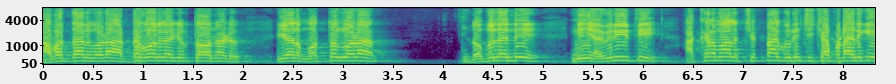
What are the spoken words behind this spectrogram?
అబద్ధాలు కూడా అడ్డగోలుగా చెప్తా ఉన్నాడు. ఇవాళ మొత్తం కూడా డబ్బులన్నీ నీ అవినీతి అక్రమాల చిట్టా గురించి చెప్పడానికి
